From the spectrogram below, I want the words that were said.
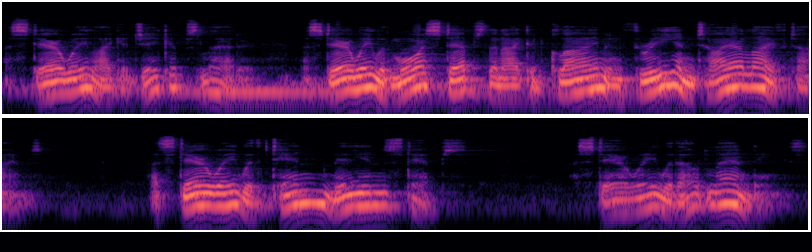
A stairway like a Jacob's ladder. A stairway with more steps than I could climb in three entire lifetimes a stairway with ten million steps, a stairway without landings,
